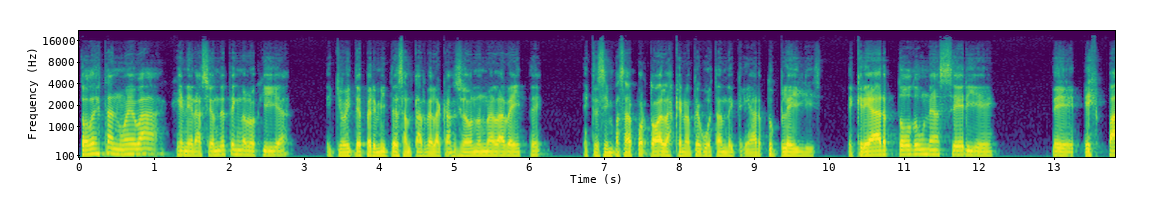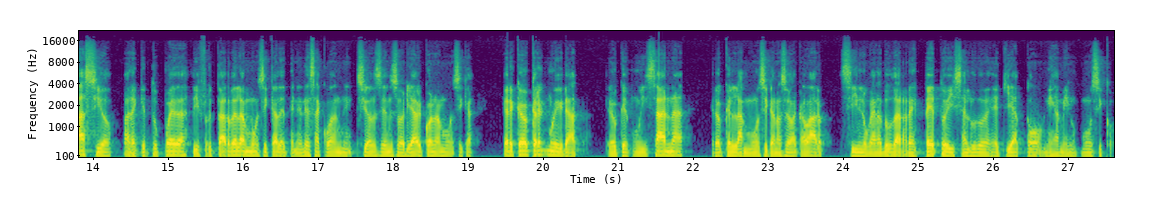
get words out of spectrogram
toda esta nueva generación de tecnología y que hoy te permite saltar de la canción 1 a la 20, este, sin pasar por todas las que no te gustan, de crear tu playlist, de crear toda una serie de espacio para que tú puedas disfrutar de la música, de tener esa conexión sensorial con la música, creo, que es muy grata, creo que es muy sana, creo que la música no se va a acabar, sin lugar a dudas, respeto y saludo desde aquí a todos mis amigos músicos,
